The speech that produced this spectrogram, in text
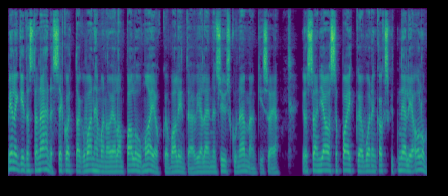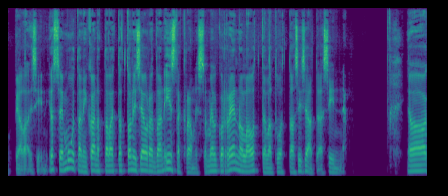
Mielenkiintoista nähdä, sekoittaako vanhemman Ojalan paluu maajoukkueen valintoja vielä ennen syyskuun MM-kisoja, jossain jaossa paikkoja vuoden 2024 olympialaisiin. Jos ei muuta, niin kannattaa laittaa Toni seurantaan Instagramissa. Melko rennolla ottella tuottaa sisältöä sinne. Ja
